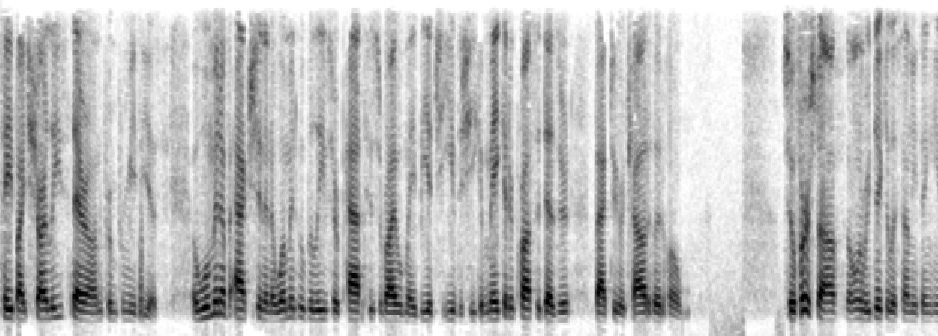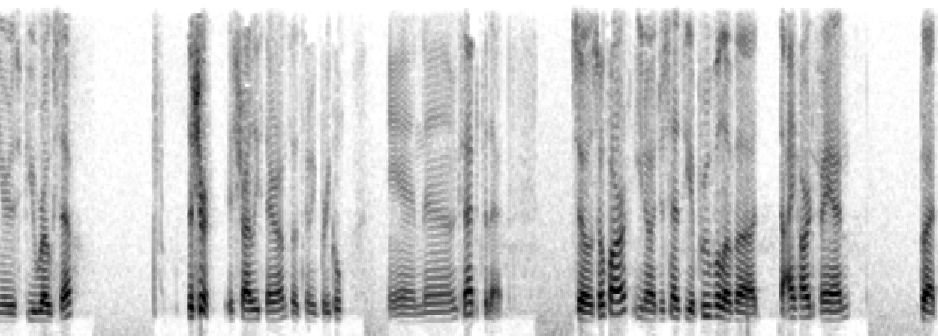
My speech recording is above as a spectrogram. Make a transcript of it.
played by Charlize Theron from Prometheus, a woman of action and a woman who believes her path to survival may be achieved if she can make it across the desert back to her childhood home. So first off, the only ridiculous sounding thing here is Furiosa. The sure, it's Charlize Theron, so it's to be pretty cool. And uh, I'm excited for that. So, so far, you know, it just has the approval of a diehard fan, but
